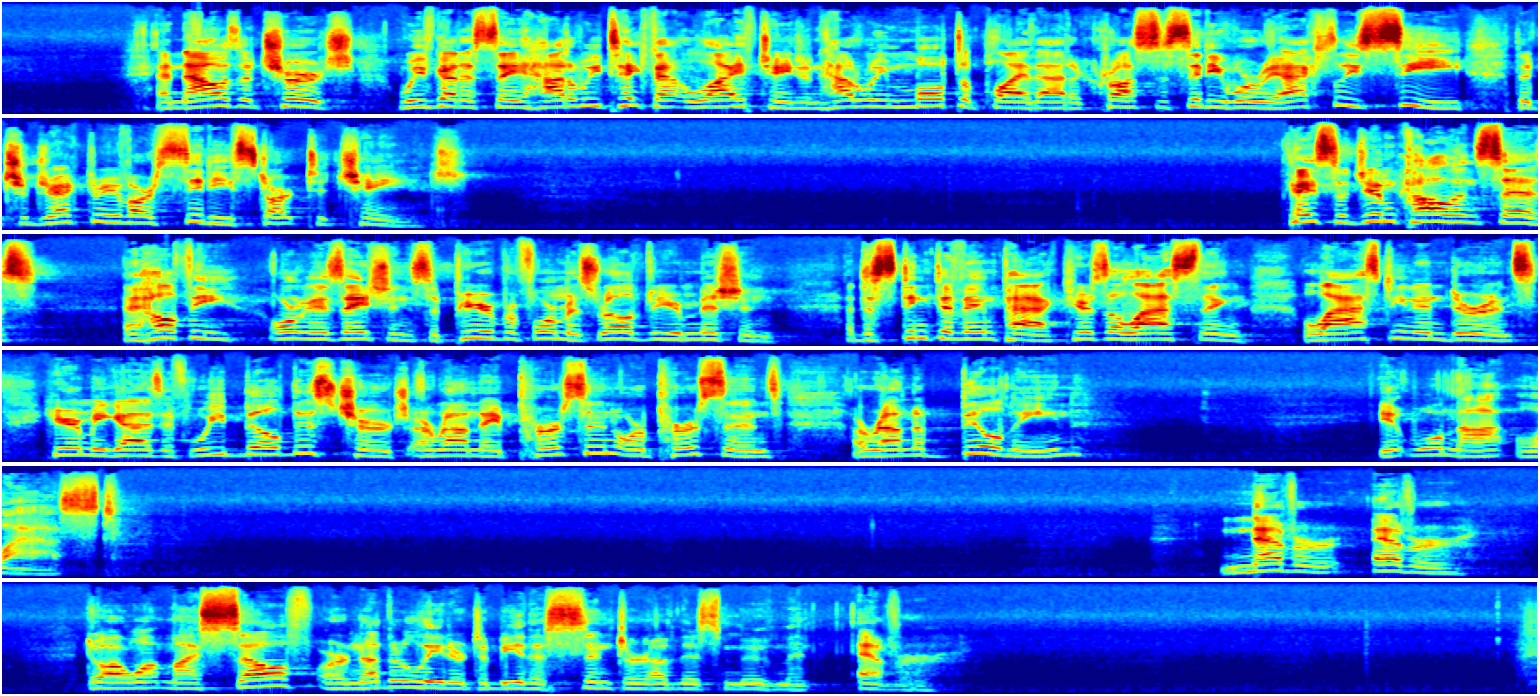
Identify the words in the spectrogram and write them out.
And now, as a church, we've got to say, how do we take that life change and how do we multiply that across the city where we actually see the trajectory of our city start to change? Okay, so Jim Collins says a healthy organization, superior performance relative to your mission, a distinctive impact. Here's the last thing lasting endurance. Hear me, guys. If we build this church around a person or persons, around a building, it will not last. Never, ever do I want myself or another leader to be the center of this movement, ever.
